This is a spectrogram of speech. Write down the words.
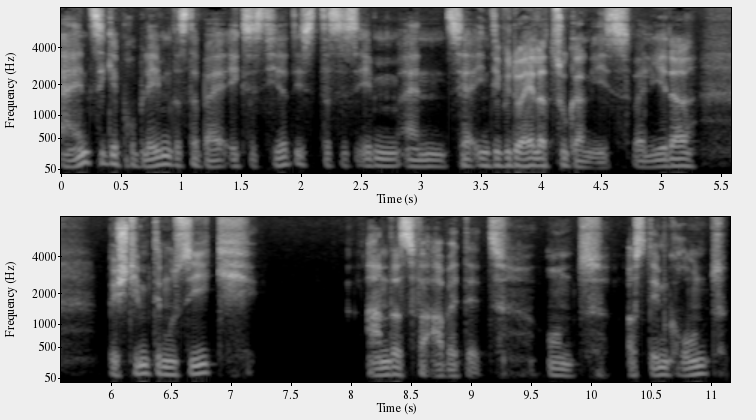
einzige Problem, das dabei existiert, ist, dass es eben ein sehr individueller Zugang ist, weil jeder bestimmte Musik anders verarbeitet. Und aus dem Grund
